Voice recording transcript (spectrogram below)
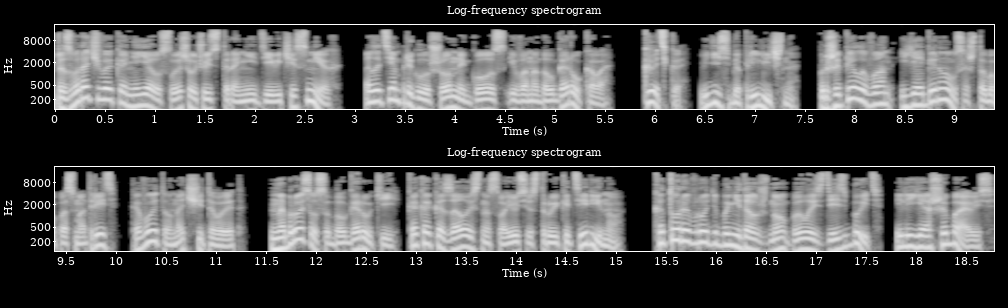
Разворачивая коня, я услышал чуть в стороне девичий смех, а затем приглушенный голос Ивана Долгорукова. «Катька, веди себя прилично». Прошипел Иван, и я обернулся, чтобы посмотреть, кого это он отчитывает. Набросился Долгорукий, как оказалось, на свою сестру Екатерину, которой вроде бы не должно было здесь быть, или я ошибаюсь.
